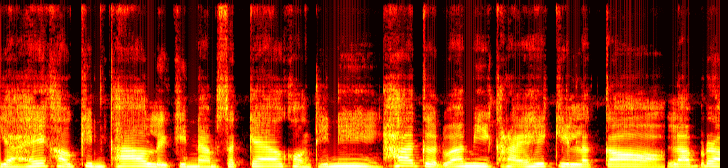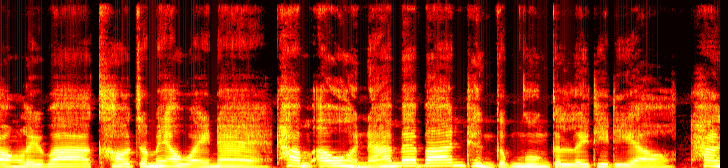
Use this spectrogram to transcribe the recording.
อย่าให้เขากินข้าวหรือกินน้ำสักแก้วของที่นี่ ถ้าเกิดว่ามีใครให้กินแล้วก็ รับรองเลยว่าเขาจะไม่เอาไว้แน่ทำเอาหัวหน้าแม่บ้านถึงกับงงกันเลยทีเดียว ทาง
